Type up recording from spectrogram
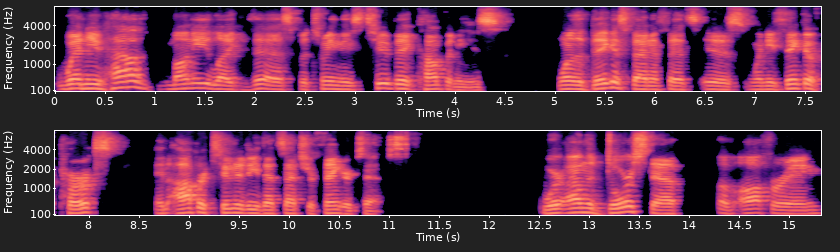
when you have money like this between these two big companies, one of the biggest benefits is when you think of perks an opportunity that's at your fingertips. We're on the doorstep of offering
